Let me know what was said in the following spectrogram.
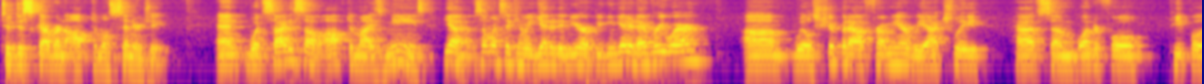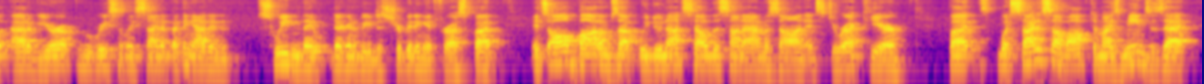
to discover an optimal synergy. And what Cytosolve Optimize means, yeah, someone said, can we get it in Europe? You can get it everywhere. Um, we'll ship it out from here. We actually have some wonderful people out of Europe who recently signed up. I think out in Sweden, they, they're going to be distributing it for us. But it's all bottoms up. We do not sell this on Amazon. It's direct here. But what Cytosolve Optimize means is that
